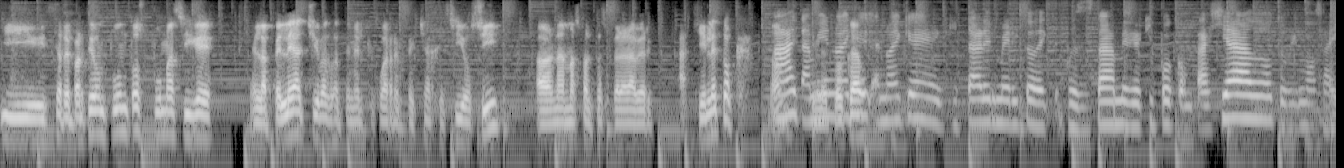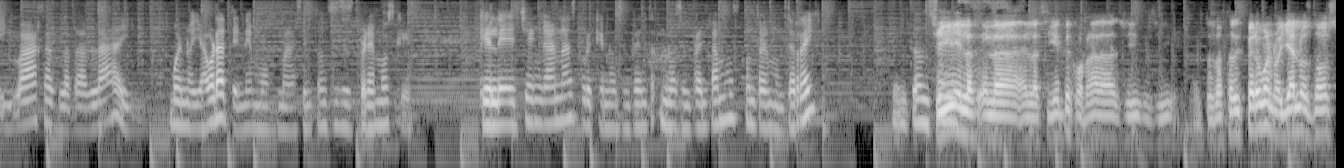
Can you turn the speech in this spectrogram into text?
y se repartieron puntos. Pumas sigue en la pelea, Chivas va a tener que jugar repechaje sí o sí. Ahora nada más falta esperar a ver a quién le toca. ¿no? también no hay, que, no hay, que, quitar el mérito de que pues está medio equipo contagiado, tuvimos ahí bajas, bla, bla, bla, y bueno, y ahora tenemos más, entonces esperemos que, que le echen ganas porque nos, nos enfrentamos contra el Monterrey. Entonces... Sí, en la, en, la, siguiente jornada, sí, sí, sí. Entonces Pero bueno, ya los dos,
